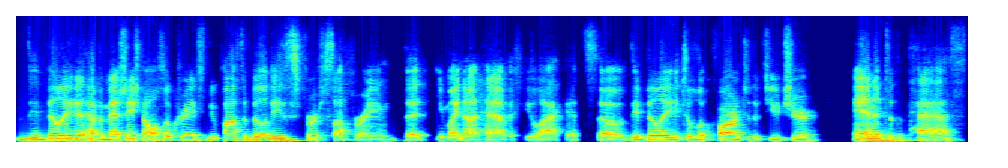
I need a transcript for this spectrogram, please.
the ability to have imagination also creates new possibilities for suffering that you might not have if you lack it. So the ability to look far into the future and into the past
